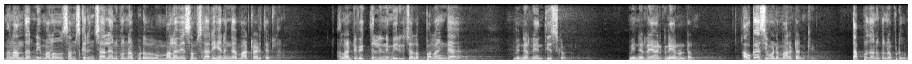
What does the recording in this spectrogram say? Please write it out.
మనందరినీ మనం సంస్కరించాలి అనుకున్నప్పుడు మనమే సంస్కారహీనంగా మాట్లాడితే ఎట్లా? అలాంటి వ్యక్తులని మీరు చాలా బలంగా మీ నిర్ణయం తీసుకోండి. మీ నిర్ణయం వెనక నేను ఉంటాను. అవకాశం ఇవ్వండి మారటానికి. తప్పదు అనుకున్నప్పుడు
